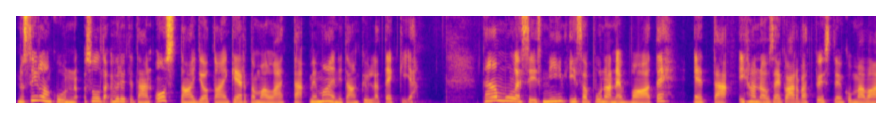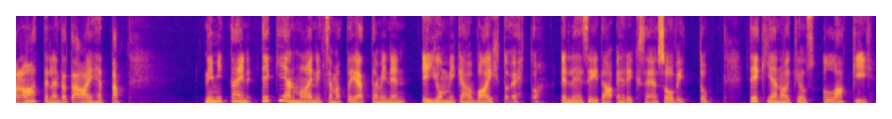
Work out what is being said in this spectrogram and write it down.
No silloin, kun sulta yritetään ostaa jotain kertomalla, että me mainitaan kyllä tekijä. Tämä on mulle siis niin iso punainen vaate, että ihan nousee karvat pystyyn, kun mä vaan ajattelen tätä aihetta. Nimittäin tekijän mainitsematta jättäminen ei ole mikään vaihtoehto, ellei siitä ole erikseen sovittu. Tekijänoikeuslaki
